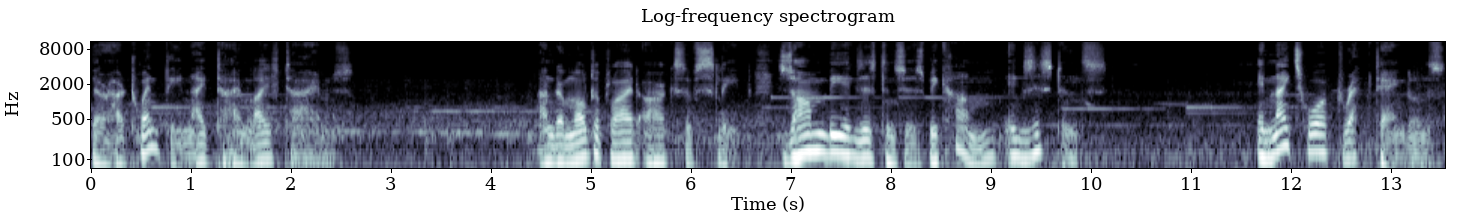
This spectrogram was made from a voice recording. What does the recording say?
there are 20 nighttime lifetimes. Under multiplied arcs of sleep, zombie existences become existence. In night's warped rectangles,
